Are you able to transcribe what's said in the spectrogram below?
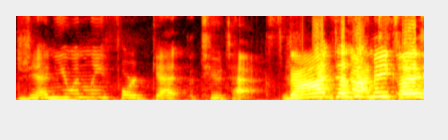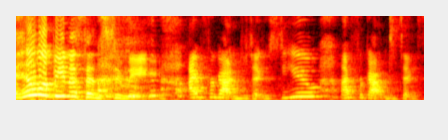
genuinely forget to text. that I've doesn't make a hill of bean of sense to me. I've forgotten to text you. I've forgotten to text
